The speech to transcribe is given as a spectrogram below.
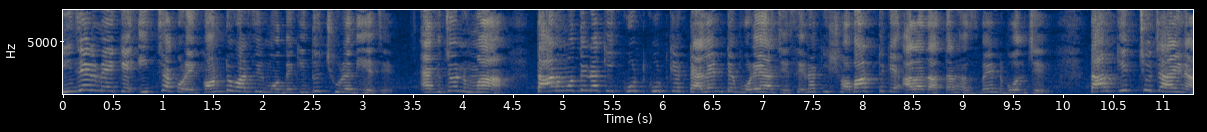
নিজের মেয়েকে ইচ্ছা করে কন্ট্রোভার্সির মধ্যে কিন্তু ছুড়ে দিয়েছে। একজন মা তার মধ্যে নাকি কুটকুটকে ট্যালেন্টে ভরে আছে, সে নাকি সবার থেকে আলাদা, তার হাজবেন্ড বলছে। তার কিচ্ছু চায় না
